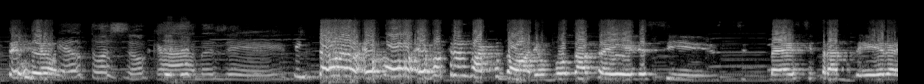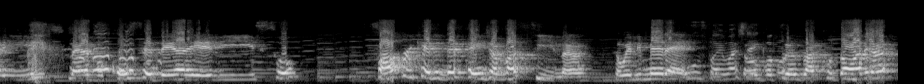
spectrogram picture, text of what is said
Entendeu? Eu tô chocada, gente. Então eu, eu vou, eu vou transar com o Dória. Eu vou dar pra ele esse, esse, né, esse prazer aí, né? Vou conceder a ele isso só porque ele defende a vacina. Então ele merece. Ufa, eu achei então eu vou que fosse- transar com o Dória.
